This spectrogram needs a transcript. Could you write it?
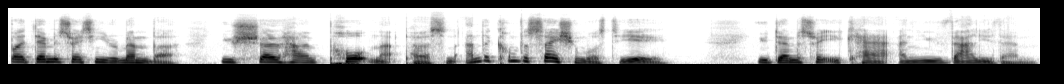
By demonstrating you remember, you show how important that person and the conversation was to you. You demonstrate you care and you value them.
